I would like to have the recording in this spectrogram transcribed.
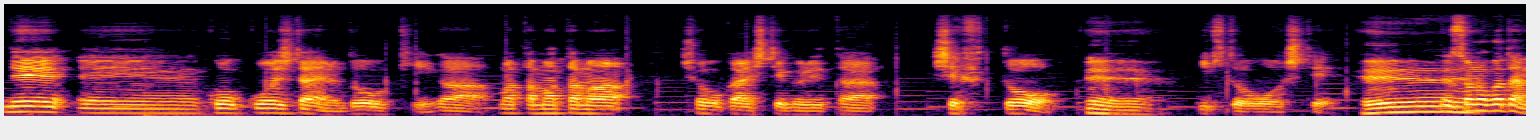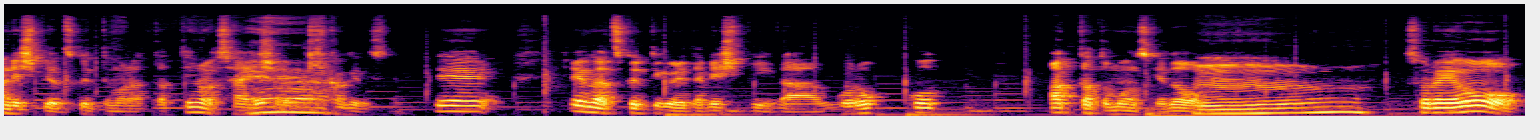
で、えー高校時代の同期が、まあ、たまたま紹介してくれたシェフとえ意気投合してえへえ。でその方にレシピを作ってもらったっていうのが最初のきっかけですね。で、シェフが作ってくれたレシピが5、6個あったと思うんですけど。それを、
